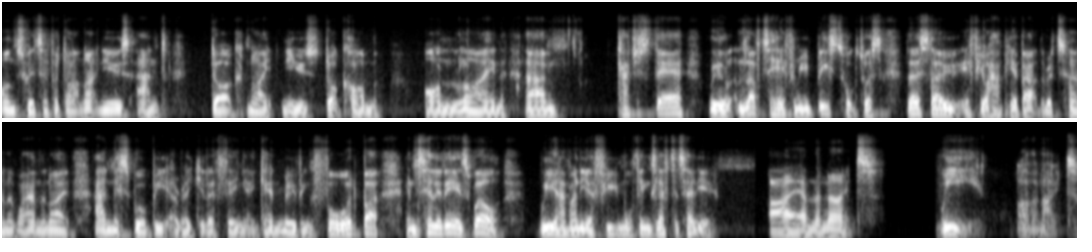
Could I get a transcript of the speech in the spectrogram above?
on Twitter for Dark Knight News and darkknightnews.com online. Um, catch us there. We'll love to hear from you. Please talk to us. Let us know if you're happy about the return of I Am the Night. And this will be a regular thing again moving forward. But until it is, well, we have only a few more things left to tell you. I am the night. We are the night.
